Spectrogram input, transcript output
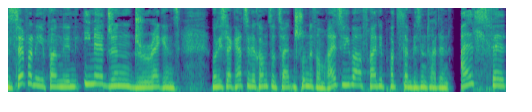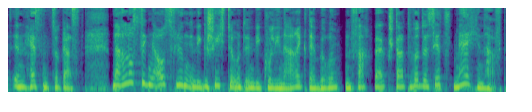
Stephanie von den Imagine Dragons. Und ich sage herzlich willkommen zur zweiten Stunde vom Reisefieber auf Radio Potsdam. Wir sind heute in Alsfeld in Hessen zu Gast. Nach lustigen Ausflügen in die Geschichte und in die Kulinarik der berühmten Fachwerkstatt wird es jetzt märchenhaft.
